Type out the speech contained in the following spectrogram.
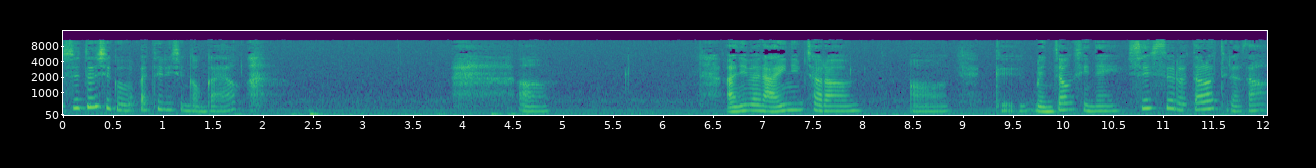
술 드시고 빠뜨리신 건가요? 어, 아니면 아이님처럼 어, 그 맨정신에 실수를 떨어뜨려서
